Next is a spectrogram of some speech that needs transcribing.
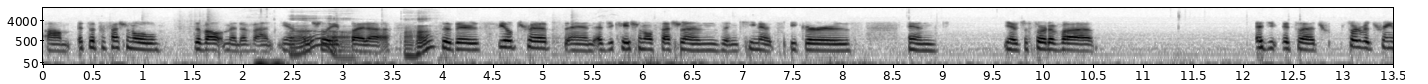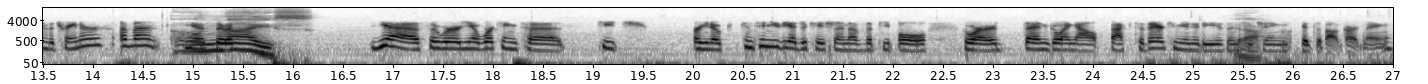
um, it's a professional development event, you know, essentially. Ah. But uh, Uh-huh. so there's field trips and educational sessions and keynote speakers, and you know, just sort of a edu- it's a tr- sort of a train the trainer event. Oh, you know, so nice. yeah, so we're you know working to teach or you know continue the education of the people who are then going out back to their communities and Yeah. teaching kids about gardening.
